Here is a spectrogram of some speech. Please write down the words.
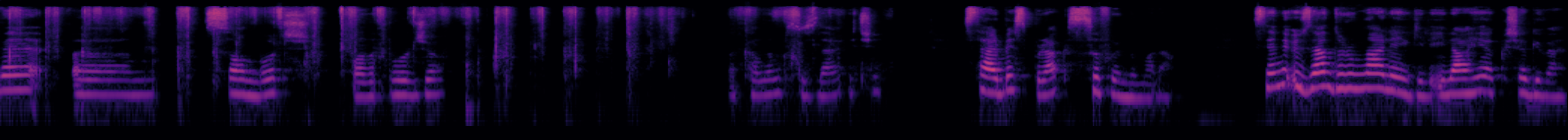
Ve e, son burç, balık burcu. Bakalım sizler için. Serbest bırak sıfır numara. Seni üzen durumlarla ilgili ilahi akışa güven.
